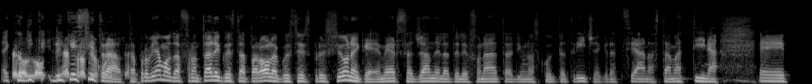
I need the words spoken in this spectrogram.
Ecco, di, di, che si tratta? Questa. Proviamo ad affrontare questa parola, questa espressione che è emersa già nella telefonata di un'ascoltatrice, Graziana, stamattina. Eh,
